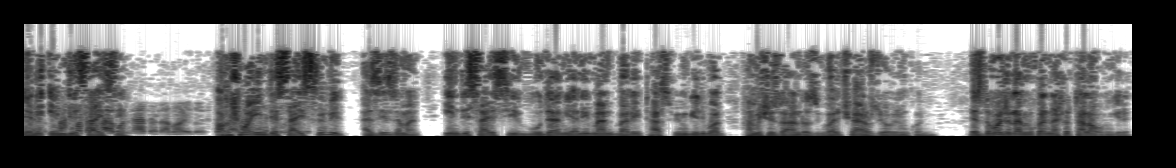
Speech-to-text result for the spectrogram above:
یعنی indecisive آخه شما indecisive ید عزیز من indecisive بودن یعنی من برای تصمیم گیری باید همه چیز رو اندازه برای چه ارزیابی می‌کنی؟ ازدواج آدم می‌کنه نشد طلاق می‌گیره.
